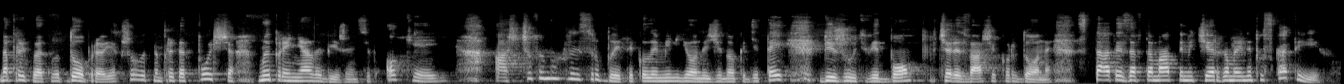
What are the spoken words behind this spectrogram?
наприклад, от добре, якщо, от, наприклад, Польща, ми прийняли біженців. Окей. А що ви могли зробити, коли мільйони жінок і дітей біжуть від бомб через ваші кордони? Стати з автоматними чергами і не пускати їх?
